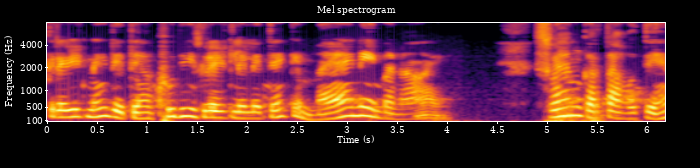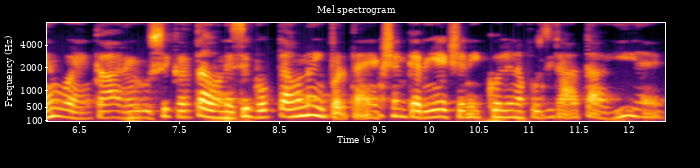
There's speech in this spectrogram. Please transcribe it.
क्रेडिट नहीं देते हैं और खुद ही क्रेडिट ले लेते हैं कि मैंने बनाए स्वयं करता होते हैं, वो अहंकार है और उससे करता होने से भुगता होना ही पड़ता है। एक्शन का रिएक्शन इक्वल एंड अपोजिट आता ही है।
